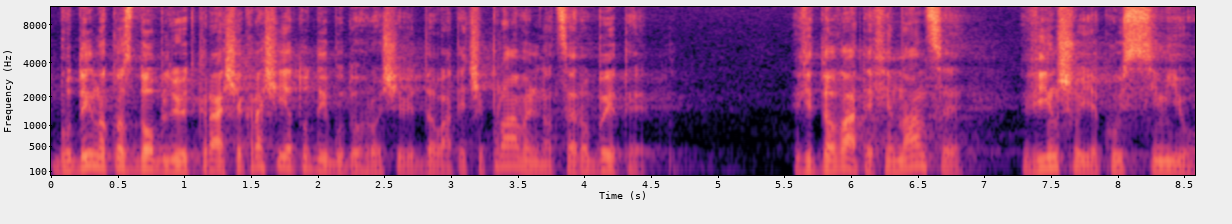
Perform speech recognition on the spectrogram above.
будинок оздоблюють краще. Краще я туди буду гроші віддавати. Чи правильно це робити? віддавати фінанси в іншу якусь сім'ю.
